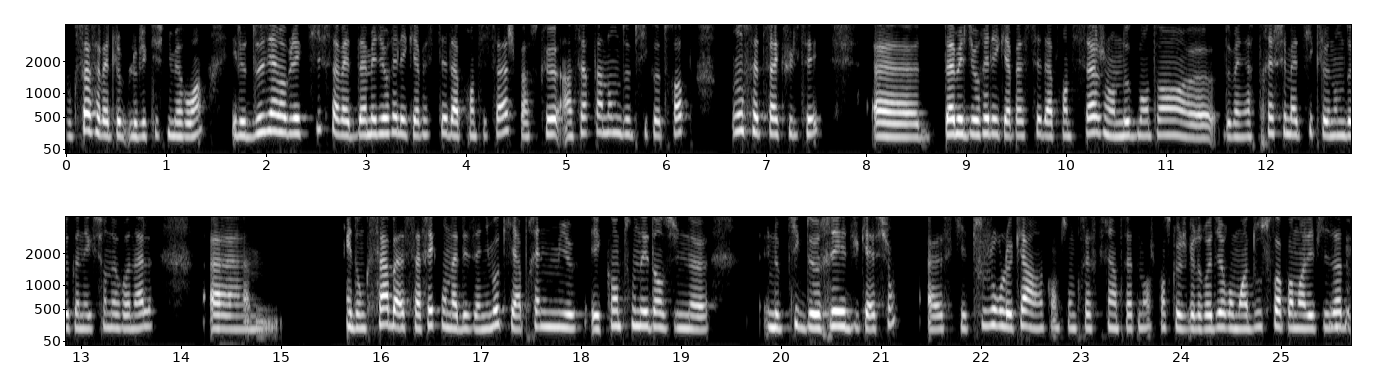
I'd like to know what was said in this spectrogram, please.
donc ça, ça va être l'objectif numéro un. Et le deuxième objectif, ça va être d'améliorer les capacités d'apprentissage parce qu'un certain nombre de psychotropes ont cette faculté euh, d'améliorer les capacités d'apprentissage en augmentant euh, de manière très schématique le nombre de connexions neuronales. Euh, et donc ça, bah, ça fait qu'on a des animaux qui apprennent mieux. Et quand on est dans une, une optique de rééducation, euh, ce qui est toujours le cas hein, quand on prescrit un traitement. Je pense que je vais le redire au moins 12 fois pendant l'épisode,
